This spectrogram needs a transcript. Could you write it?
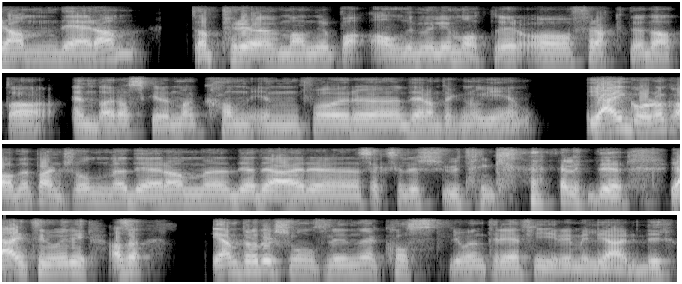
RAM, DRAM. Så prøver man jo på alle mulige måter å frakte data enda raskere enn man kan innenfor uh, DRAM-teknologien. Jeg går nok av med pensjon med DRAM DDR 6 eller 7, tenker jeg. jeg tror Altså, en produksjonslinje koster jo en 3-4 milliarder.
